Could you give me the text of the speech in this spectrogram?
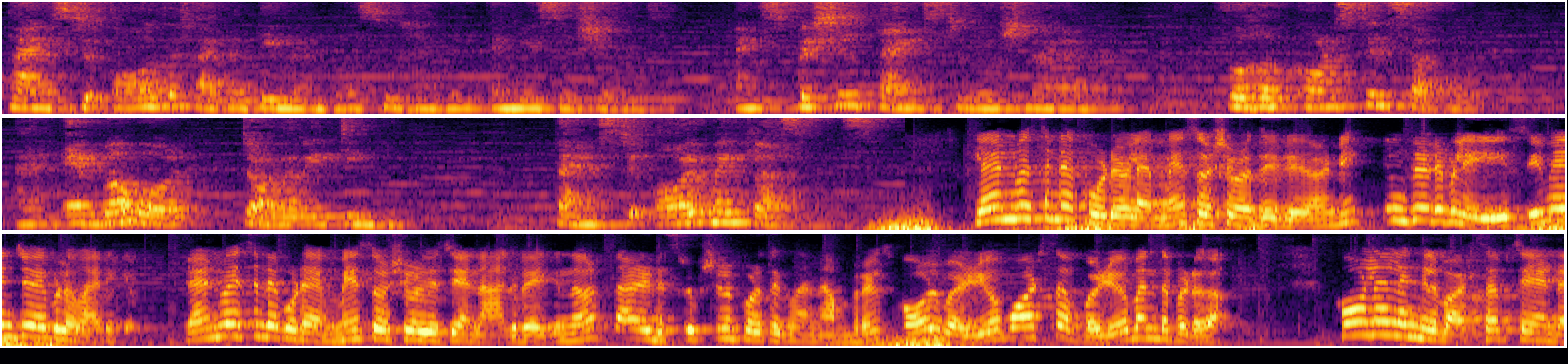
Thanks to all the faculty members who handle MA Sociology, and special thanks to Roshna Rana for her constant support and above all, tolerating me. Thanks to all my classmates. ലേൺവൈസിന്റെ കൂടെയുള്ള M A sociology journey incredible ഈസിയും എൻജോയബിളും ആയിരിക്കും ലേൺവൈസിന്റെ കൂടെ എം എ സോഷ്യോളജി ചെയ്യാൻ ആഗ്രഹിക്കുന്നവർ താഴെ ഡിസ്ക്രിപ്ഷനിൽ കൊടുത്തിരിക്കുന്ന നമ്പറിൽ കോൾ വഴിയോ വാട്സാപ്പ് വഴിയോ ബന്ധപ്പെടുക കോൾ അല്ലെങ്കിൽ വാട്സാപ്പ് ചെയ്യേണ്ട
